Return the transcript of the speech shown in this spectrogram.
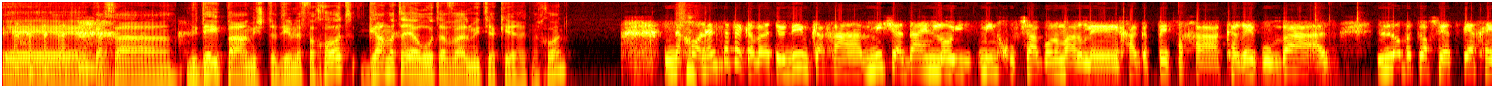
אה, ככה מדי פעם משתדלים לפחות, גם התיירות אבל מתייקרת, נכון? נכון, אין ספק, אבל אתם יודעים, ככה, מי שעדיין לא הזמין חופשה, בוא נאמר, לחג הפסח הקרב ובא, אז לא בטוח שיצליח אה,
